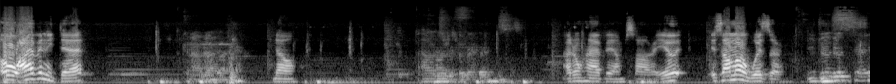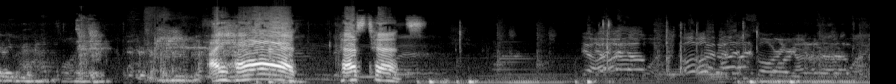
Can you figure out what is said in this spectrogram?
Oh, I haven't eat that. Can I buy? No, How's your friends? I don't have it. I'm sorry. It, it's on my wizard. You just said you had one. I had past tense. Yeah, I have one. Oh, I'm sorry. I don't have one.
